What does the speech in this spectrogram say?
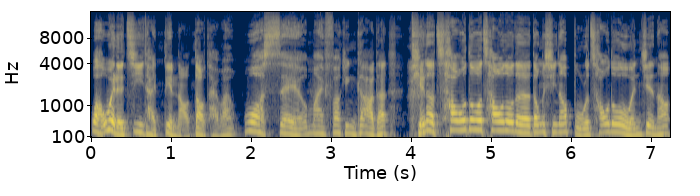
哇，为了寄一台电脑到台湾，哇塞，Oh my fucking god！他填了超多超多的东西，然后补了超多的文件，然后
